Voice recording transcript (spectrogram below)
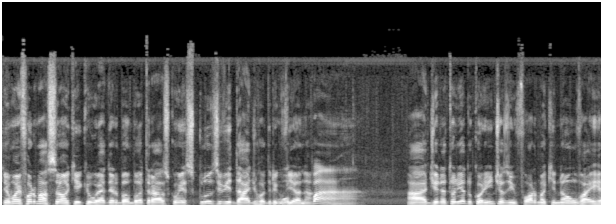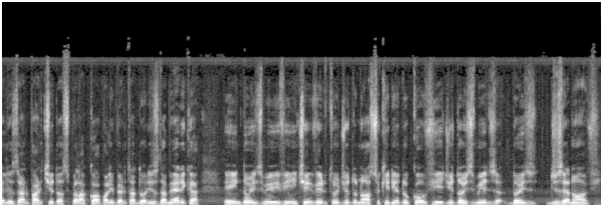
Tem uma informação aqui que o Éder Bambam traz com exclusividade, Rodrigo Viana. Opa! A diretoria do Corinthians informa que não vai realizar partidas pela Copa Libertadores da América em 2020 em virtude do nosso querido Covid 2019.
